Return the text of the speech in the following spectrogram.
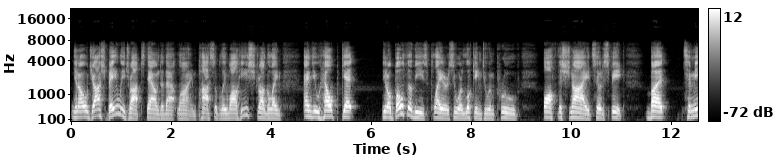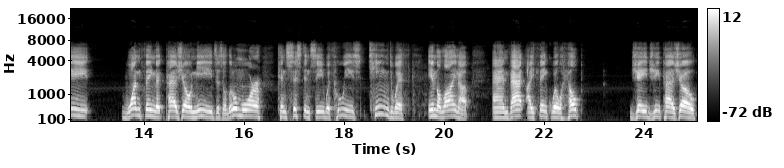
you know, Josh Bailey drops down to that line, possibly while he's struggling, and you help get, you know, both of these players who are looking to improve off the schneid, so to speak. But to me, one thing that Pageau needs is a little more consistency with who he's teamed with in the lineup. And that, I think, will help JG Pageau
